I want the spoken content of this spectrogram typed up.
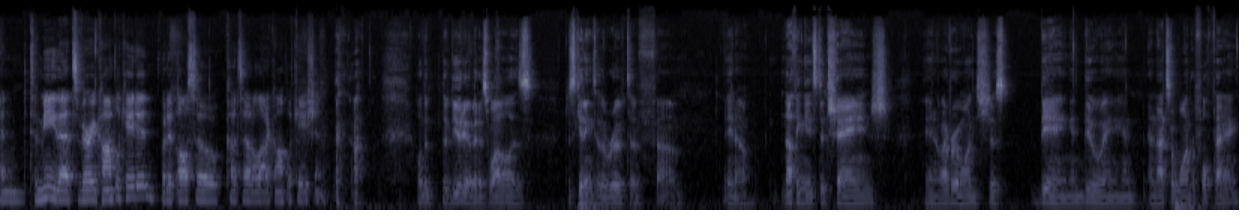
And to me, that's very complicated, but it also cuts out a lot of complication. well, the, the beauty of it as well is just getting to the root of, um, you know, nothing needs to change. You know, everyone's just being and doing, and, and that's a wonderful thing.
